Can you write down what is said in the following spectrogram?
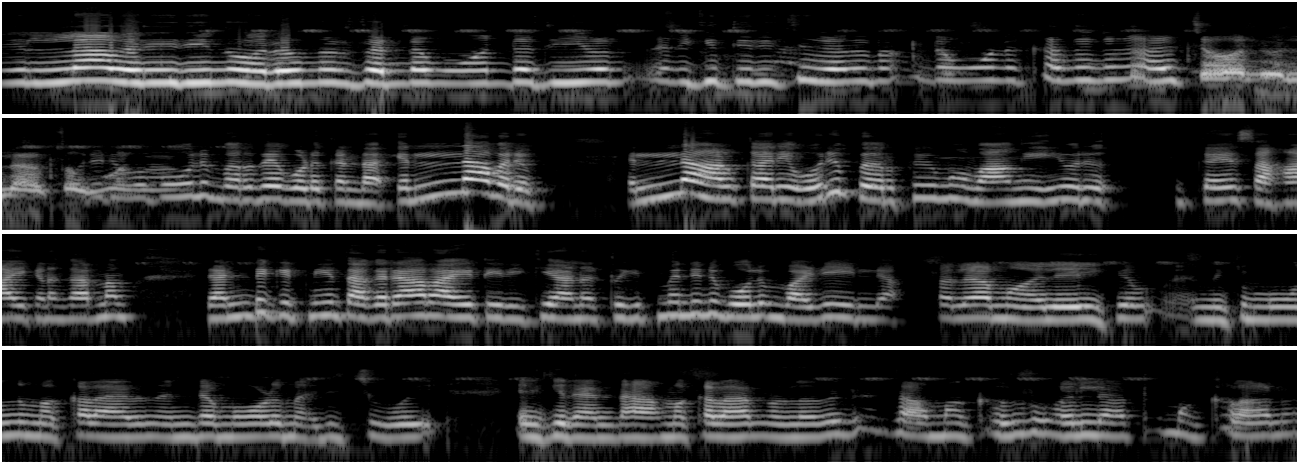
എല്ലാവരും ഇതിൽ നിന്ന് ഓരോന്നെടുത്ത് എന്റെ മോന്റെ ജീവൻ എനിക്ക് തിരിച്ചു തരണം. എന്റെ മോനെ കണ്ണിന് കാഴ്ച പോലും ഇല്ലാത്ത ഒരു രൂപ പോലും വെറുതെ കൊടുക്കണ്ട. എല്ലാവരും എല്ലാ ആൾക്കാരെയും ഒരു പെർഫ്യൂമ് വാങ്ങി ഈ ഒരു ഇക്കയെ സഹായിക്കണം. കാരണം രണ്ട് കിഡ്നി തകരാറായിട്ടിരിക്കുകയാണ് ട്രീറ്റ്മെന്റിന് പോലും വഴിയില്ല. സലാം അലൈക്കും. എനിക്ക് മൂന്ന് മക്കളായിരുന്നു. എന്റെ മോൾ മരിച്ചുപോയി. എനിക്ക് രണ്ടാമക്കളാണുള്ളത് രണ്ടാമക്കൾ സുഖമില്ലാത്ത മക്കളാണ്.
